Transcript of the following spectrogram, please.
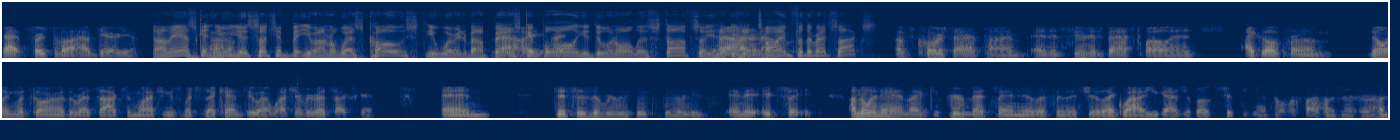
That first of all, how dare you? I'm asking you. Um, You're such a bit. You're on the West Coast. You're worried about No, I- I- basketball. you're doing all this stuff. So you have No, you had no. time for the Red Sox? Of course, I have time, and as soon as basketball ends, I go from knowing what's going on with the Red Sox and watching as much as I can do, I watch every Red Sox game, and this is a really big series, and it, it's like, on the one hand, like if you're a Mets fan and you're listening to this, you're like, wow, you guys are both 50 games over 500 or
